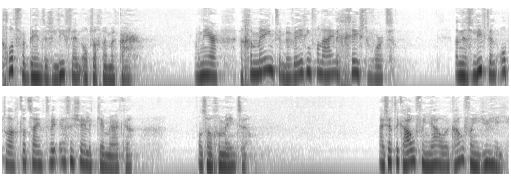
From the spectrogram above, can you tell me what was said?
God verbindt dus liefde en opdracht met elkaar. Wanneer een gemeente een beweging van de Heilige Geest wordt, dan is liefde en opdracht, dat zijn twee essentiële kenmerken van zo'n gemeente. Hij zegt, ik hou van jou, ik hou van jullie.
